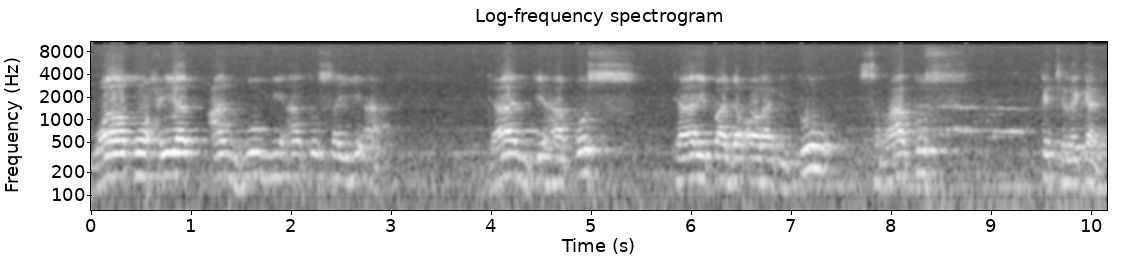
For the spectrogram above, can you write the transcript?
Wa muhiyat anhu mi'atu sayyi'ah. Dan dihapus daripada orang itu 100 kejelekan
